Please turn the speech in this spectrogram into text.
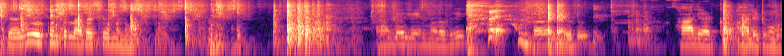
ಶಾವಿಗೆ ಹುರ್ಕೊಂತಾರಲ್ಲ ಅದ ಸೇಮ ನೋಡಿ ಆಮೇಲೆ ಏನು ಮಾಡೋದ್ರಿ? ಬೆಳಗ್ಗೆದು ಹಾಲು, ಎರಡು ಕಪ್ ಹಾಲು ಇಟ್ಕೊಂಡು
